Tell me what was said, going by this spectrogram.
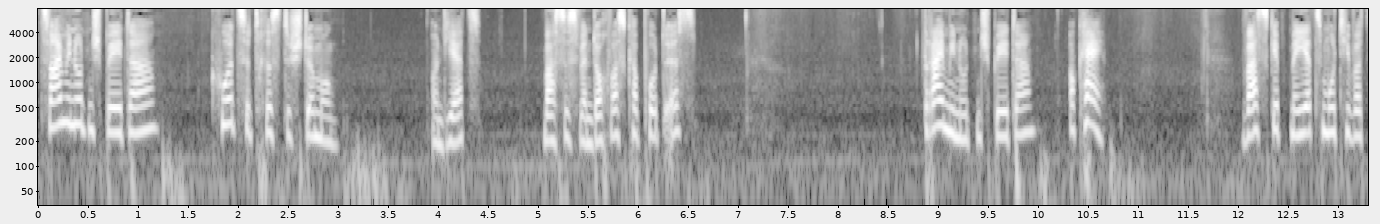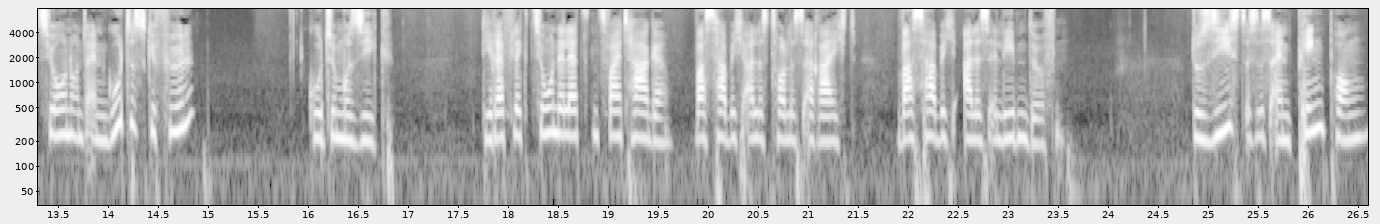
Zwei Minuten später, kurze triste Stimmung. Und jetzt? Was ist, wenn doch was kaputt ist? Drei Minuten später, okay. Was gibt mir jetzt Motivation und ein gutes Gefühl? Gute Musik. Die Reflexion der letzten zwei Tage. Was habe ich alles Tolles erreicht? Was habe ich alles erleben dürfen? Du siehst, es ist ein Ping-Pong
